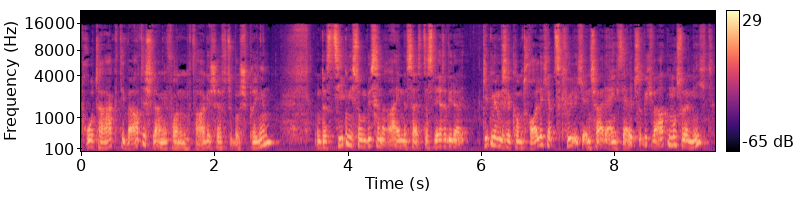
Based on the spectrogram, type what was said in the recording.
pro Tag die Warteschlange vor einem Fahrgeschäft zu überspringen. Und das zieht mich so ein bisschen rein. Das heißt, das wäre wieder, gibt mir ein bisschen Kontrolle. Ich habe das Gefühl, ich entscheide eigentlich selbst, ob ich warten muss oder nicht.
